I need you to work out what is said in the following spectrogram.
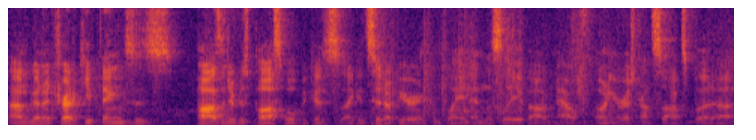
I'm gonna try to keep things as positive as possible because I could sit up here and complain endlessly about how owning a restaurant sucks, but uh,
